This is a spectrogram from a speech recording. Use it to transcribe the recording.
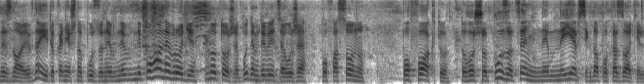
Не знаю, в неї то, звісно, пузо не, не, непогане вроді, ну теж будемо дивитися вже по фасону, по факту. Того, що пузо це не, не є завжди показатель.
